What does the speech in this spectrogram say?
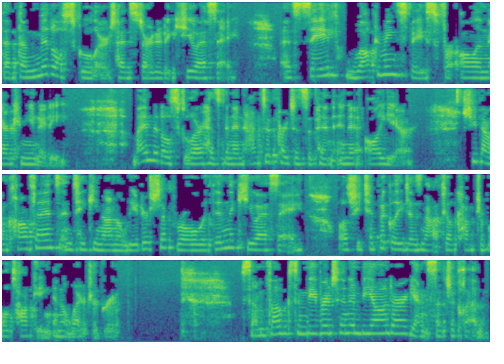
that the middle schoolers had started a QSA, a safe, welcoming space for all in their community. My middle schooler has been an active participant in it all year. She found confidence in taking on a leadership role within the QSA, while she typically does not feel comfortable talking in a larger group. Some folks in Beaverton and beyond are against such a club.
